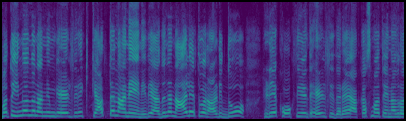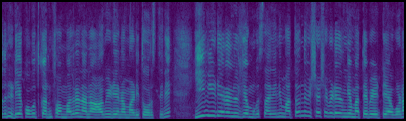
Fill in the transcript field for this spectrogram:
ಮತ್ತು ಇನ್ನೊಂದು ನಾನು ನಿಮಗೆ ಹೇಳ್ತೀನಿ, ಕ್ಯಾಪ್ಟನ್ ಆನೆ ಏನಿದೆ, ಅದನ್ನು ನಾಳೆ ಅಥವಾ ನಾಡಿದ್ದು ಹಿಡಿಯೋಕ್ಕೆ ಹೋಗ್ತೀವಿ ಅಂತ ಹೇಳ್ತಿದ್ದಾರೆ. ಅಕಸ್ಮಾತ್ ಏನಾದರೂ ಅದನ್ನು ಹಿಡಿಯೋಕ್ಕೆ ಹೋಗೋದು ಕನ್ಫರ್ಮ್ ಆದರೆ ನಾನು ಆ ವಿಡಿಯೋನ ಮಾಡಿ ತೋರಿಸ್ತೀನಿ. ಈ ವಿಡಿಯೋನ ನಿಮಗೆ ಮುಗಿಸ್ತಾ ಇದ್ದೀನಿ. ಮತ್ತೊಂದು ವಿಶೇಷ ವಿಡಿಯೋ ನನಗೆ ಮತ್ತೆ ಭೇಟಿ ಆಗೋಣ.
